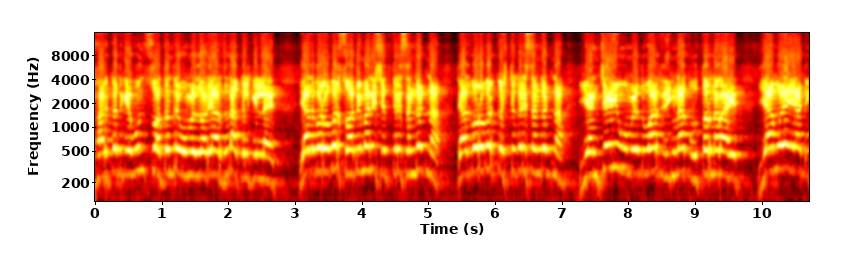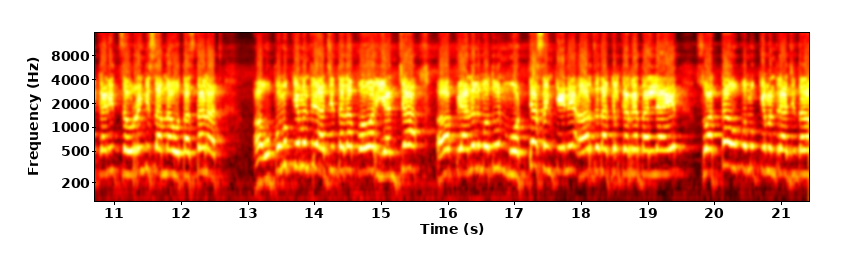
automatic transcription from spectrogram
फारकत घेऊन स्वातंत्र्य उमेदवारी अर्ज दाखल केले आहेत. याचबरोबर स्वाभिमानी शेतकरी संघटना त्याचबरोबर कष्टकरी संघटना यांचेही उमेदवार रिंगणात उतरणार आहेत. यामुळे या ठिकाणी चौरंगी सामना होत असतानाच उपमुख्यमंत्री अजितदादा पवार यांच्या पॅनलमधून मोठ्या संख्येने अर्ज दाखल करण्यात आले आहेत. स्वतः उपमुख्यमंत्री अजितदादा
